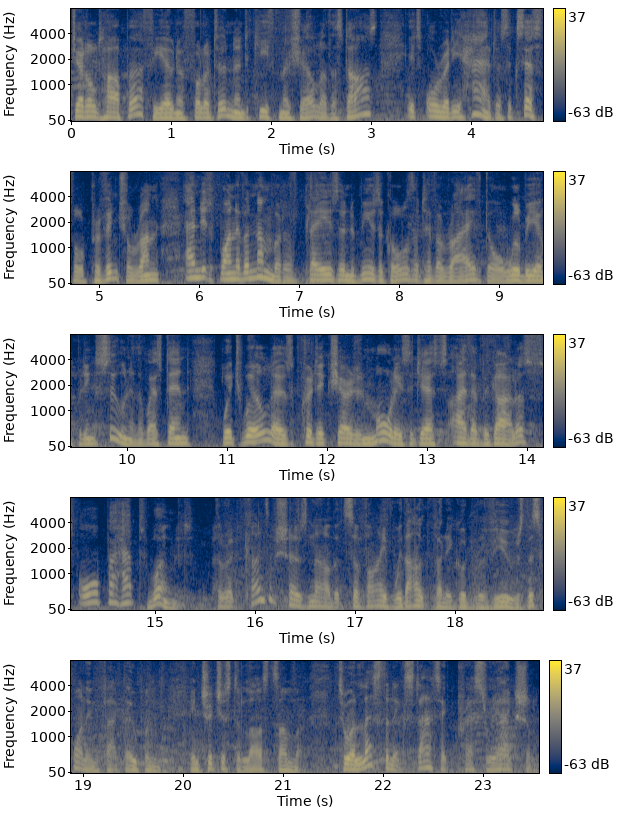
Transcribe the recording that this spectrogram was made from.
Gerald Harper, Fiona Fullerton, and Keith Michell are the stars. It's already had a successful provincial run, and it's one of a number of plays and musicals that have arrived or will be opening soon in the West End, which will, as critic Sheridan Morley suggests, either beguile us or perhaps won't. There are kinds of shows now that survive without very good reviews. This one, in fact, opened in Chichester last summer to a less than ecstatic press reaction.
